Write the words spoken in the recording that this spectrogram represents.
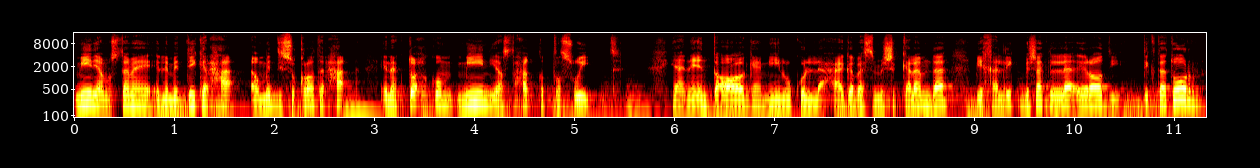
مين يا مستمعي اللي مديك الحق أو مدي سقراط الحق إنك تحكم مين يستحق التصويت؟ يعني انت آه جميل وكل حاجة بس مش الكلام ده بيخليك بشكل لا إرادي ديكتاتور.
